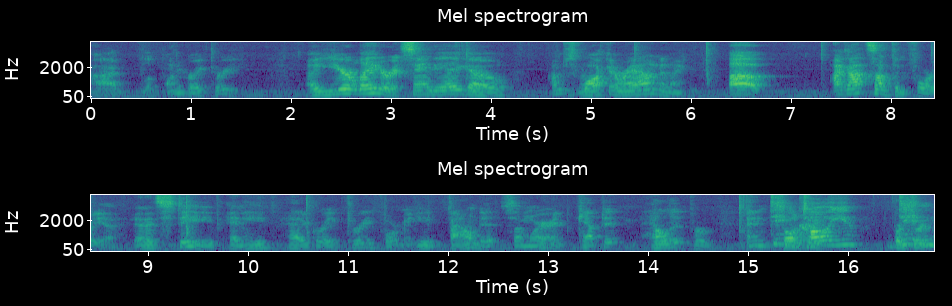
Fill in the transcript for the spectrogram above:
I won a grade three. A year later at San Diego, I'm just walking around and I, oh, I got something for you, and it's Steve, and he had a grade three for me. He found it somewhere and kept it, held it for, and Didn't sold to call you? For three,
